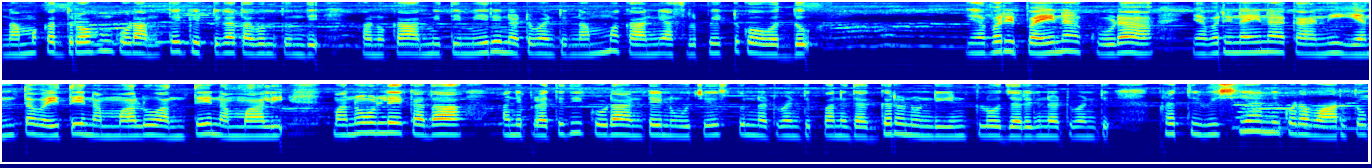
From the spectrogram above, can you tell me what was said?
నమ్మక ద్రోహం కూడా అంతే గట్టిగా తగులుతుంది. కనుక మితిమీరినటువంటి నమ్మకాన్ని అసలు పెట్టుకోవద్దు. ఎవరిపైన కూడా ఎవరినైనా కానీ ఎంతవైతే నమ్మాలో అంతే నమ్మాలి. మనోళ్ళే కదా అని ప్రతిదీ కూడా అంటే నువ్వు చేస్తున్నటువంటి పని దగ్గర నుండి ఇంట్లో జరిగినటువంటి ప్రతి విషయాన్ని కూడా వారితో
